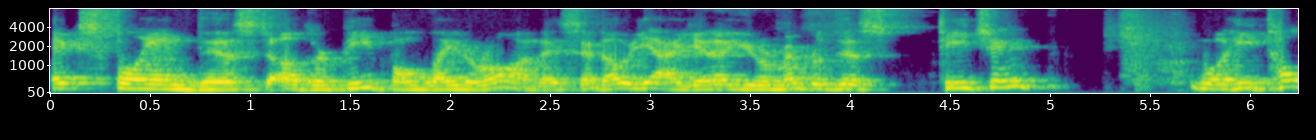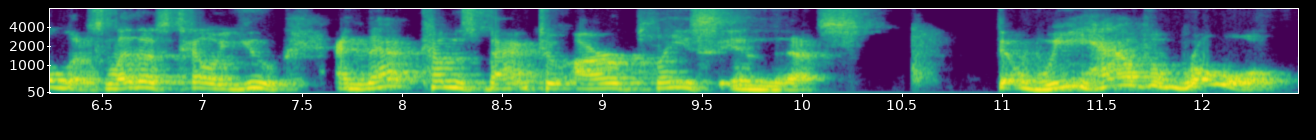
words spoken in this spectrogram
explained this to other people later on. They said oh yeah you know you remember this teaching? Well he told us let us tell you. And that comes back to our place in this that we have a role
